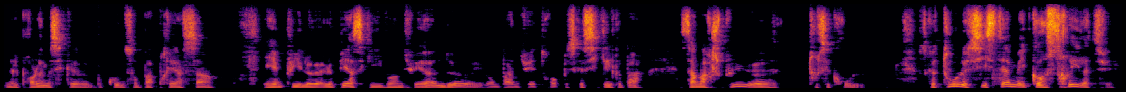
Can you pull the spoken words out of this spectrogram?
Mais le problème, c'est que beaucoup ne sont pas prêts à ça. Et puis le, pire, c'est qu'ils vont en tuer un, deux, ils vont pas en tuer trop, parce que si quelque part ça marche plus, euh, tout s'écroule. Parce que tout le système est construit là-dessus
